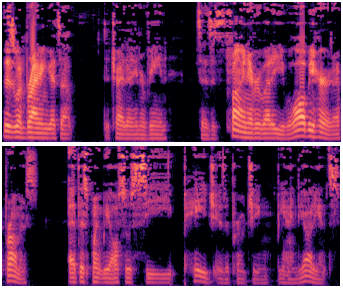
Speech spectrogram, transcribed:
This is when Brian gets up to try to intervene. Says, it's fine everybody, you will all be heard, I promise. At this point we also see Paige is approaching behind the audience.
